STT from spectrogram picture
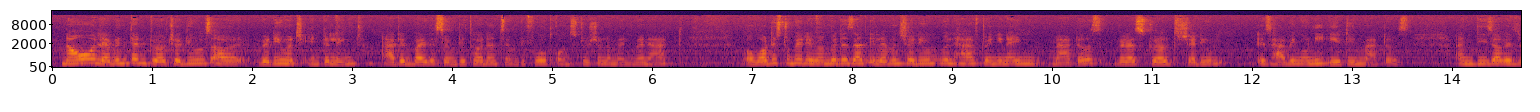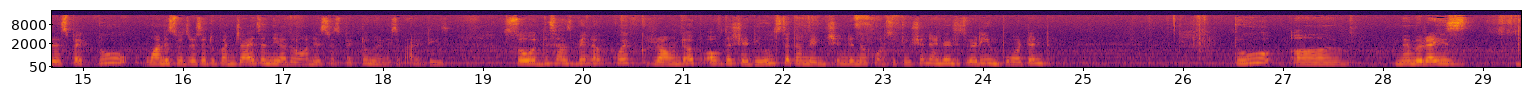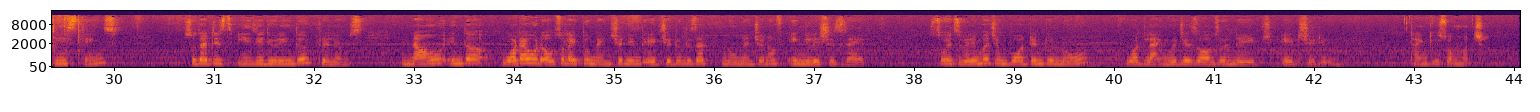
Now 11th and 12th schedules are very much interlinked added by the 73rd and 74th constitutional amendment act uh, what is to be remembered is that 11th schedule will have 29 matters whereas 12th schedule is having only 18 matters. And these are with respect to one is with respect to panchayats and the other one is respect to municipalities. So this has been a quick roundup of the schedules that are mentioned in the constitution and it is very important to uh, memorize these things so that it's easy during the prelims now in the what i would also like to mention in the age schedule is that no mention of english is there. So it's very much important to know what language is also in the age, age schedule. Thank you so much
